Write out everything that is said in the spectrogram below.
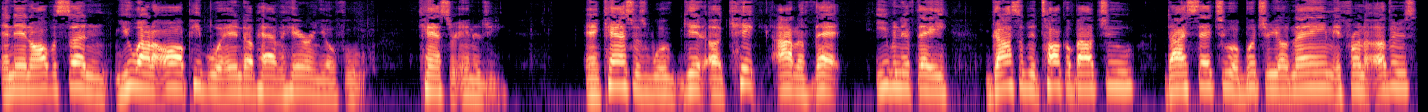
and then all of a sudden, you out of all people will end up having hair in your food. Cancer energy. And cancers will get a kick out of that, even if they gossip and talk about you, dissect you or butcher your name in front of others.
